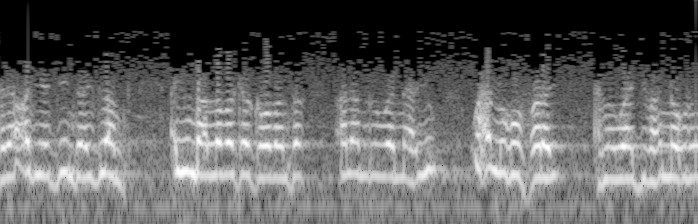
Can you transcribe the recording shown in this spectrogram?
shareecadiiyo diinta islaamka ayuunbaa laba ka koobanta alamru wanahyu wax lagu faray ama waajib ha noqdo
